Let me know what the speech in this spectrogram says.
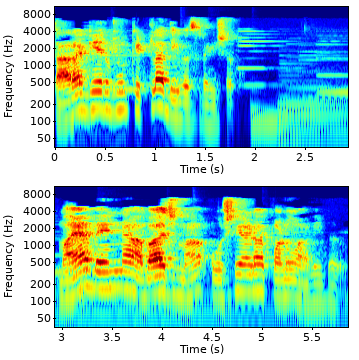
તારા ઘેર હું કેટલા દિવસ રહી શકું? માયાબેનના અવાજમાં ઓશિયાળાપણું આવી ગયું.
